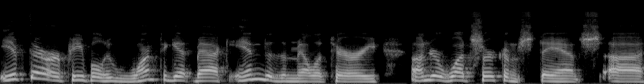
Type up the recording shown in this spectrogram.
If there are people who want to get back into the military, under what circumstance? Uh,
